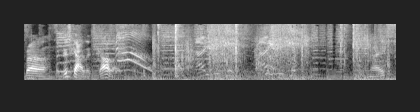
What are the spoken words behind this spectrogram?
Bro, this guy looks godlike. Nice.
